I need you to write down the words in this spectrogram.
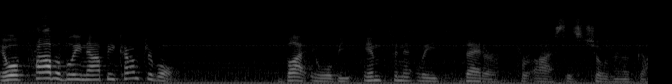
It will probably not be comfortable, but it will be infinitely better for us as children of God.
